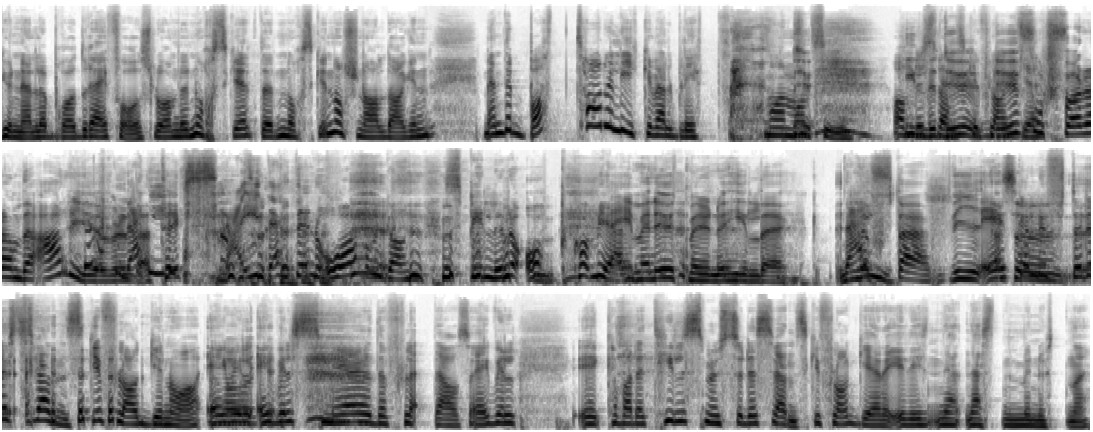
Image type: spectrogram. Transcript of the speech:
Gunilla Brodrey foreslo om det norske, den norske nationaldagen. Men debatt har det likevel blitt, må man sige, om Hilde, det du, svenske du flagget. är fortfarande arg över den där texten. nej, detta är en overgang. Spille det op, kom igen. Nej, men ut med det nu, Hilde. Nej. Lufta. Vi, Jeg skal lufte det svenske flagget nå. Jeg vil, jeg vil smear the flag, altså jeg vil, eh, hvad var det, tilsmusse det svenske flagget i de næsten minutterne.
